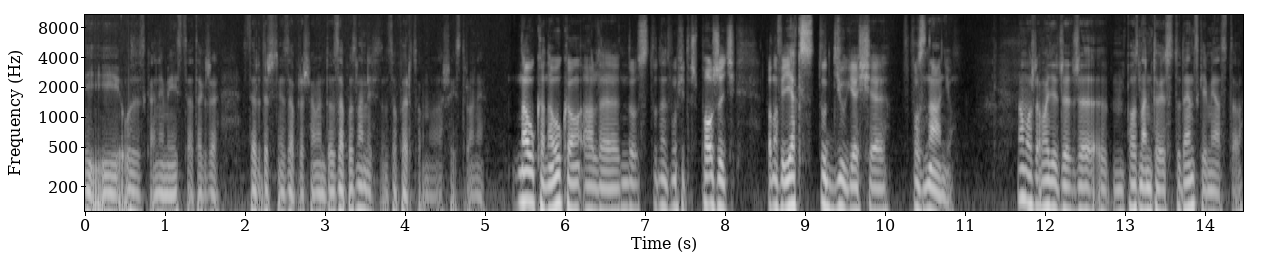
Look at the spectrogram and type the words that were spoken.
i, i uzyskanie miejsca, także serdecznie zapraszamy do zapoznania się z ofertą na naszej stronie. Nauka nauką, ale no, student musi też pożyć. Panowie, jak studiuje się w Poznaniu? No można powiedzieć, że, że Poznań to jest studenckie miasto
